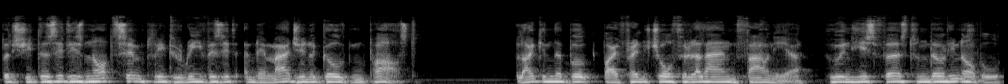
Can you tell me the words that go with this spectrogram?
but she does it is not simply to revisit and imagine a golden past. Like in the book by French author Alain Fournier, who in his first and only novel,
